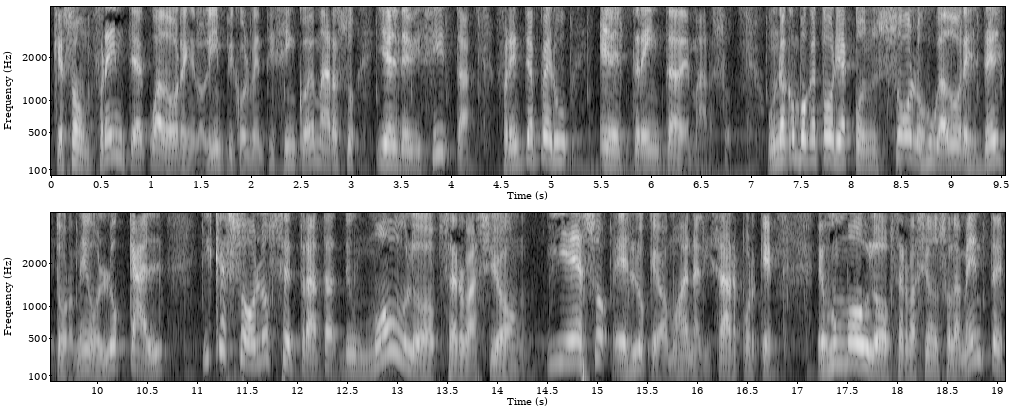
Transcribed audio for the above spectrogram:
que son frente a Ecuador en el Olímpico el 25 de marzo y el de visita frente a Perú el 30 de marzo. Una convocatoria con solo jugadores del torneo local y que solo se trata de un módulo de observación. Y eso es lo que vamos a analizar, porque ¿es un módulo de observación solamente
